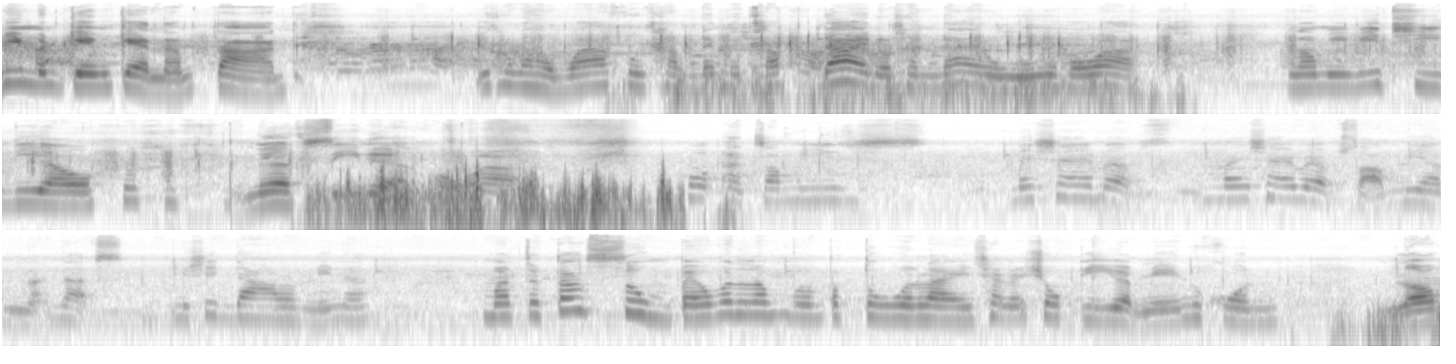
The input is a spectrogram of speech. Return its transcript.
นี่มันเกมแก่น้ำตาลนี่เขาถามว่าคุณทำได้ไหมครับ ได้เราทำได้เรารู้เพราะว่า เรามีวิธีเดียว เลือกสีเหลืองเพราะว่าพวกอาจจะมี ไม่ใช่แบบไม่ใช่แบบสามเหลี่ยมนะนะไม่ใช่ดาวแบบนี้นะ มันจะต้องสุ่มไปว่าเราบนประตูอะไรฉันได้โชคดีแบบนี้ทุกคนลอง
